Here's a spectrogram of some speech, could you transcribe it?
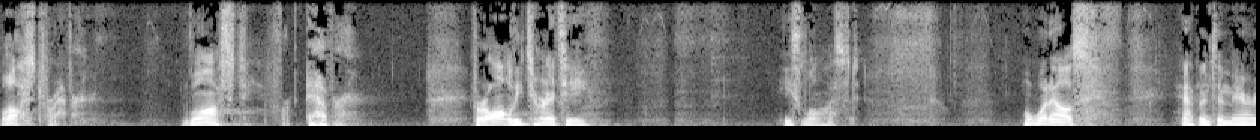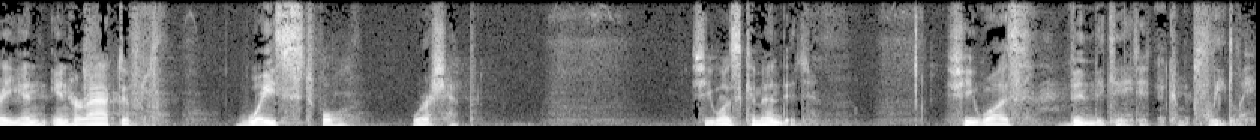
Lost forever. Lost forever. For all eternity, he's lost. Well, what else happened to Mary in, in her act of wasteful worship. She was commended. she was vindicated completely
